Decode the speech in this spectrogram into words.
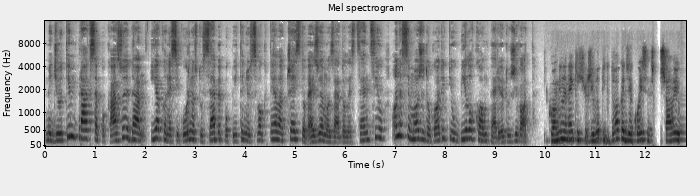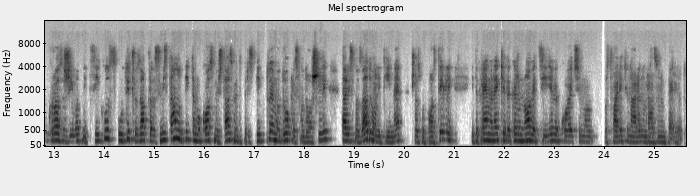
Međutim, praksa pokazuje da, iako nesigurnost u sebe po pitanju svog tela često vezujemo za adolescenciju, ona se može dogoditi u bilo kom periodu života gomile nekih životnih događaja koji se dešavaju kroz životni ciklus, utiču zapravo da se mi stalno pitamo ko smo i šta smo i da prispitujemo dokle smo došli, da li smo zadovoljni time što smo postigli i da pravimo neke, da kažem, nove ciljeve koje ćemo ostvariti u narednom razvojnom periodu.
